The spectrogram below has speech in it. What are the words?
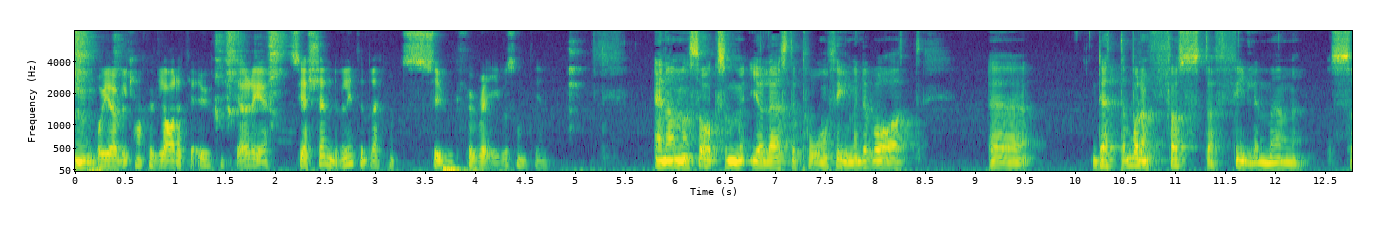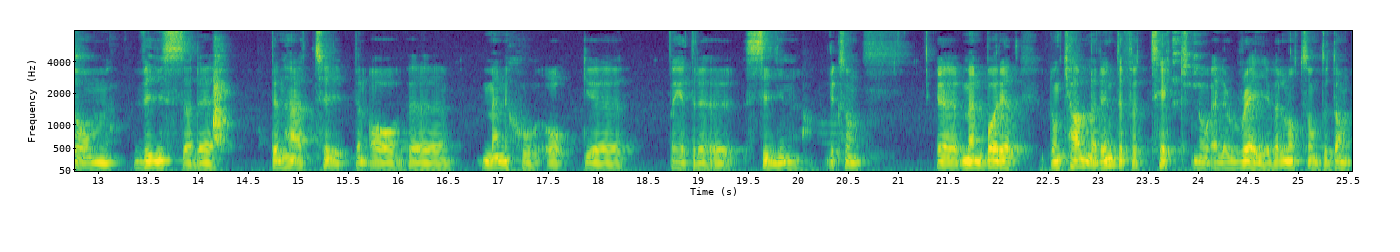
Mm. Och jag är väl kanske glad att jag utnyttjade det. Så jag kände väl inte direkt något sug för rave och sånt igen. En annan sak som jag läste på om filmen det var att eh, Detta var den första filmen som visade den här typen av eh, människor och eh, vad heter det, scene liksom. Eh, men bara det att de kallade det inte för techno eller rave eller något sånt utan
